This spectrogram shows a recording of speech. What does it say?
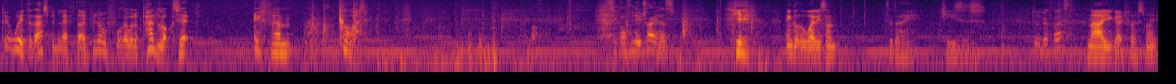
It's a bit weird that that's been left open. I thought they would have padlocked it. If, um, God. Has he gone for new trainers? Yeah, ain't got the wellies on today. Jesus. Do we go first? Nah, you go first, mate.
